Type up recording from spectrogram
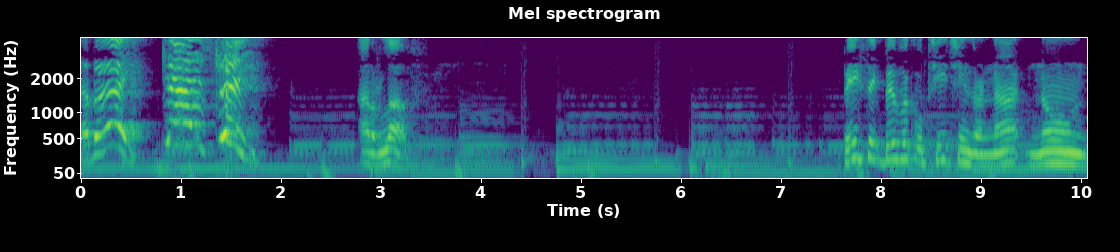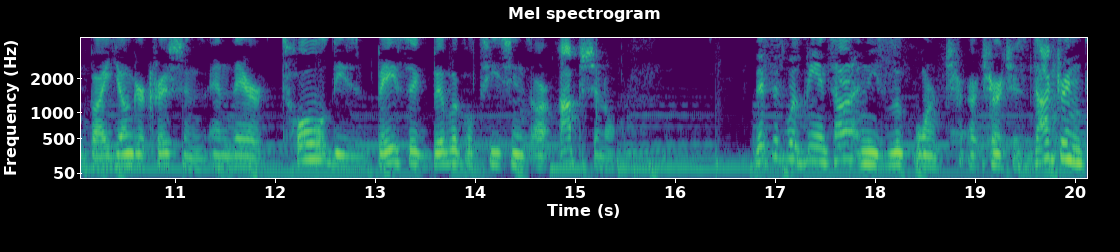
I'll be like, hey, get out of the street! Out of love. Basic biblical teachings are not known by younger Christians, and they're told these basic biblical teachings are optional. This is what's being taught in these lukewarm ch- uh, churches. Doctrine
